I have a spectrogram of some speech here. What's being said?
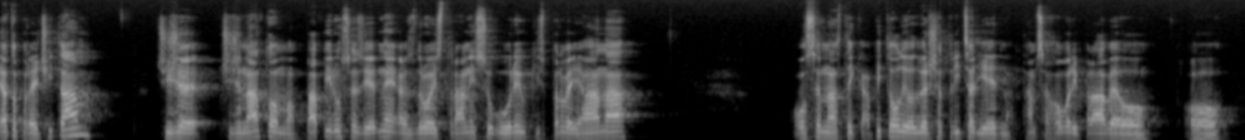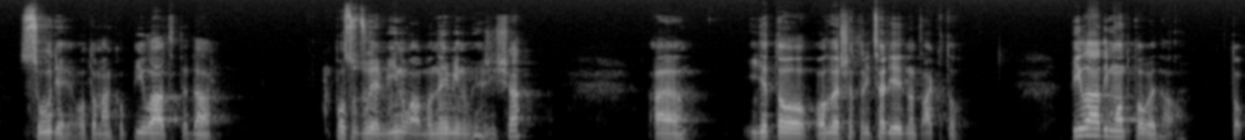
Ja to prečítam, čiže, čiže na tom papíruse z jednej a z druhej strany sú úryvky z 1. Jána 18. kapitoly od verša 31. Tam sa hovorí práve o, o súde, o tom, ako Pilát teda posudzuje vinu alebo nevinu Ježiša. A ide to od verša 31 takto. Pilát im odpovedal. To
